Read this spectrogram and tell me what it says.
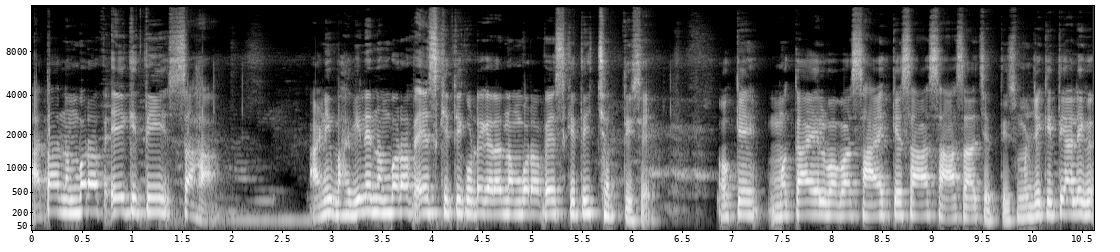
आता नंबर ऑफ ए किती? सहा. आणि भागिले नंबर ऑफ एस किती? कुठे गेला? नंबर ऑफ एस किती? छत्तीस आहे. ओके मग काय येईल बाबा? सहा एक के सहा सहा सहा छत्तीस. म्हणजे किती आले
